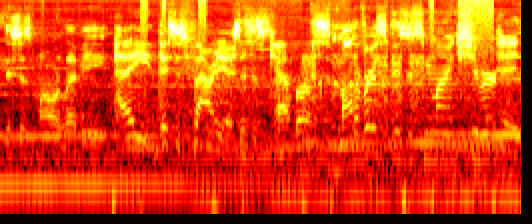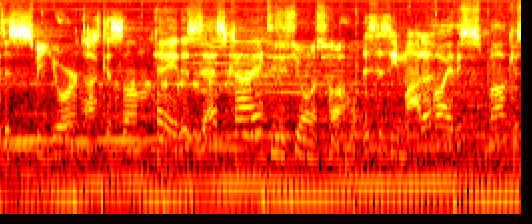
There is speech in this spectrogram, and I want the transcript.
this is Mauro Levy. Hey, this is Farius. This is Kappa. This is Monoverse. This is Mike Shiver. Hey, this is Bjorn Akesson. Hey, this is Eskai. This is Jonas Harmon. This is Imada. Hi, this is Marcus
